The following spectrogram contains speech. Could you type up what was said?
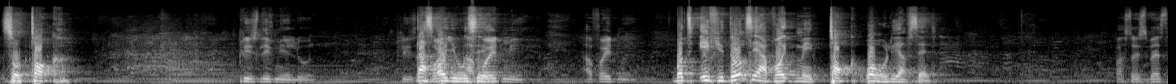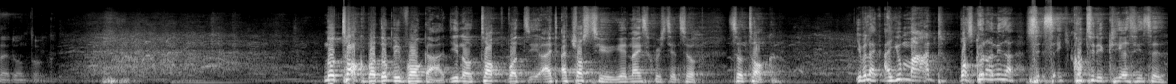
So talk. please leave me alone. Please. That's all you will say. Avoid me. Avoid me. But if you don't say avoid me, talk, what would you have said? Pastor, it's best I don't talk. No, talk, but don't be vulgar. You know, talk, but I, I trust you. You're a nice Christian, so so talk. You be like, are you mad? What's going on? Say, say, continue. Yes, yes, yes.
